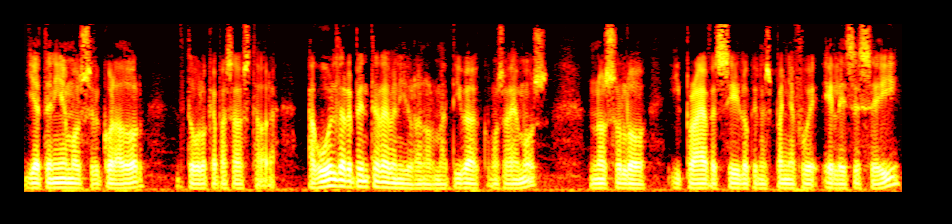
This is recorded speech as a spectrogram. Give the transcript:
ya teníamos el colador de todo lo que ha pasado hasta ahora. A Google de repente le ha venido la normativa, como sabemos, no solo ePrivacy, lo que en España fue el SSI,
